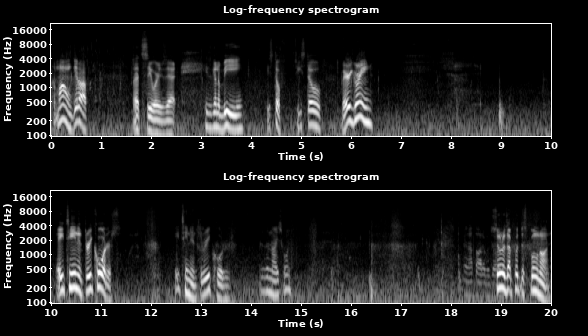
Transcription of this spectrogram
Come on, get off. Let's see where he's at. He's gonna be. He's still. He's still very green. 18 and three quarters. 18 and three quarters. That's a nice one. thought it was. As soon as I put the spoon on.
